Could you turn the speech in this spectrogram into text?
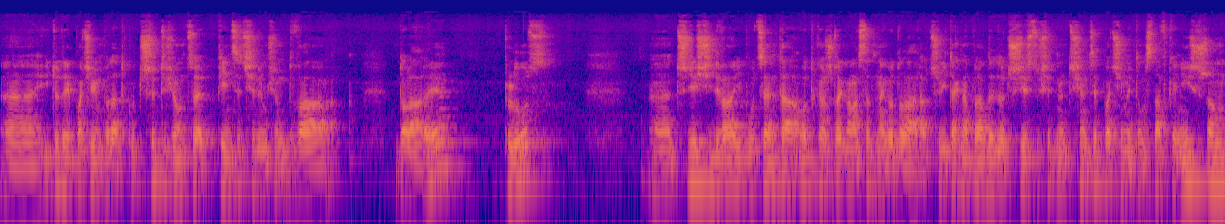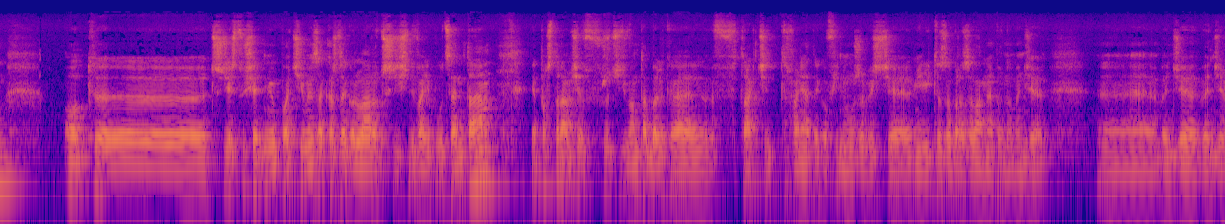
E, i tutaj płacimy podatku 3572 dolary plus 32,5 e, centa od każdego następnego dolara, czyli tak naprawdę do 37 tysięcy płacimy tą stawkę niższą, od 37 e, płacimy za każdego dolara 32,5 centa. Ja postaram się wrzucić Wam tabelkę w trakcie trwania tego filmu, żebyście mieli to zobrazowane, pewno będzie będzie, będzie,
